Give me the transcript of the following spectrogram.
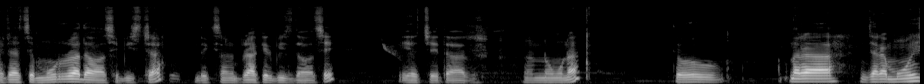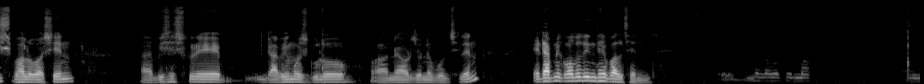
এটা হচ্ছে মুররা দেওয়া আছে বীজটা। দেখছেন ব্রাকের বীজ দেওয়া আছে। এ হচ্ছে তার নমুনা। তো আপনারা যারা মহিষ ভালোবাসেন বিশেষ করে গাভী মোষগুলো নেওয়ার জন্য বলছিলেন, এটা আপনি কতদিন থেকে পালছেন মোটামুটি মাস তিন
